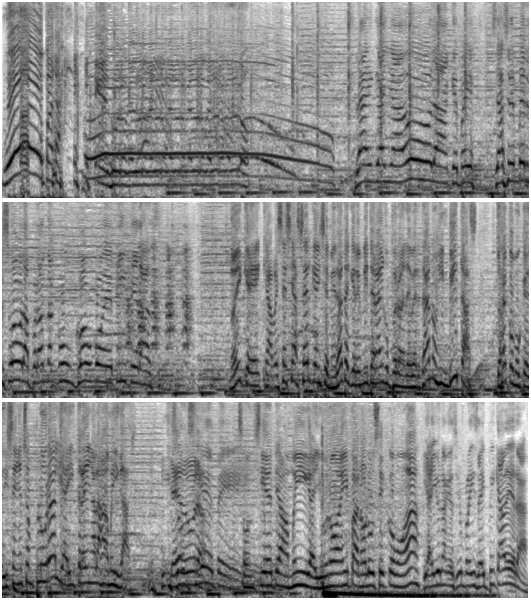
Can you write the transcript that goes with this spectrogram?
¡Wow! ¡Para! ¡Qué duro, qué duro, qué duro, qué duro, qué duro, qué duro, qué duro, qué duro! La engañadora que se hacen ver solas, pero andan con un combo de títeras. No, y que, que a veces se acercan y dicen, mira, te quiero invitar a algo, pero de verdad nos invitas. Entonces como que dicen eso en plural y ahí traen a las amigas. Y Qué son dura. siete. Son siete amigas y uno ahí para no lucir como ah. Y hay una que siempre dice, hay picadera.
